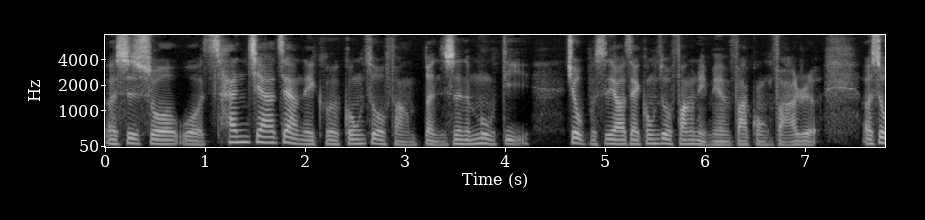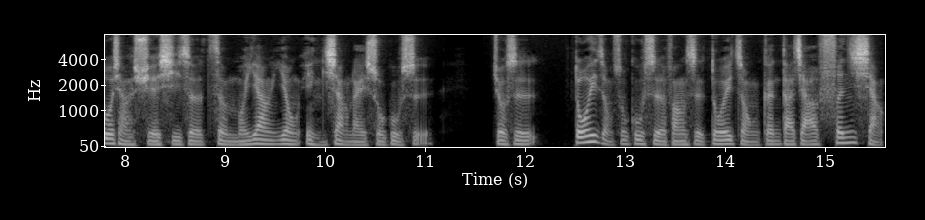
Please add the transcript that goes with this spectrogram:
而是说，我参加这样的一个工作坊本身的目的，就不是要在工作坊里面发光发热，而是我想学习着怎么样用影像来说故事，就是多一种说故事的方式，多一种跟大家分享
